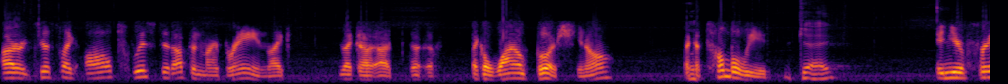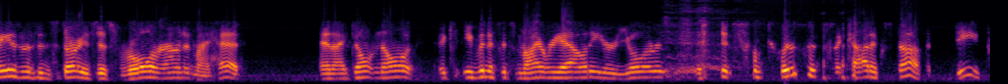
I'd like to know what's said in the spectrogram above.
are just like all twisted up in my brain, like like a, a, a like a wild bush, you know, like a tumbleweed. okay. And your phrases and stories just roll around in my head, and I don't know it, even if it's my reality or yours. It's some twisted psychotic stuff. It's deep.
